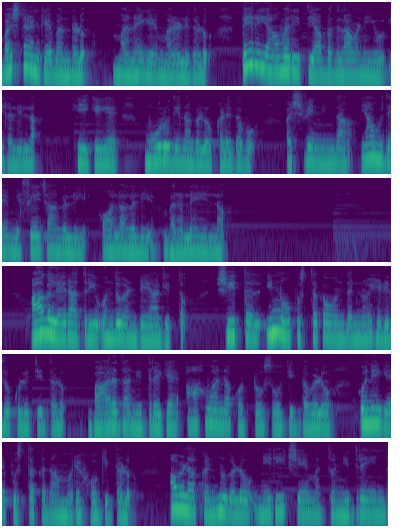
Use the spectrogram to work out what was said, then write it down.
ಬಸ್ ಸ್ಟ್ಯಾಂಡ್ಗೆ ಬಂದಳು. ಮನೆಗೆ ಮರಳಿದಳು. ಬೇರೆ ಯಾವ ರೀತಿಯ ಬದಲಾವಣೆಯೂ ಇರಲಿಲ್ಲ. ಹೀಗೆಯೇ ಮೂರು ದಿನಗಳು ಕಳೆದವು. ಅಶ್ವಿನ್ನಿಂದ ಯಾವುದೇ ಮೆಸೇಜ್ ಆಗಲಿ, ಕಾಲ್ ಆಗಲಿ ಬರಲೇ ಇಲ್ಲ. ಆಗಲೇ ರಾತ್ರಿ ಒಂದು ಗಂಟೆಯಾಗಿತ್ತು. ಶೀತಲ್ ಇನ್ನೂ ಪುಸ್ತಕವೊಂದನ್ನು ಹಿಡಿದು ಕುಳಿತಿದ್ದಳು. ಬಾರದ ನಿದ್ರೆಗೆ ಆಹ್ವಾನ ಕೊಟ್ಟು ಸೋತಿದ್ದವಳು ಕೊನೆಗೆ ಪುಸ್ತಕದ ಮೊರೆ ಹೋಗಿದ್ದಳು. ಅವಳ ಕಣ್ಣುಗಳು ನಿರೀಕ್ಷೆ ಮತ್ತು ನಿದ್ರೆಯಿಂದ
